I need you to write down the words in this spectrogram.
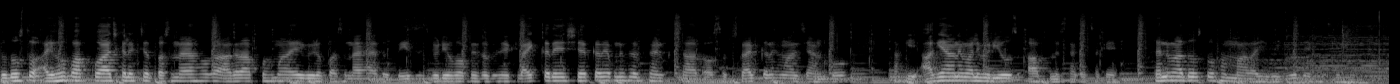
तो दोस्तों आई होप आपको आज का लेक्चर पसंद आया होगा। अगर आपको हमारा ये वीडियो पसंद आया है तो प्लीज़ इस वीडियो को अपने तरफ़ से एक लाइक करें शेयर करें अपने सभी फ्रेंड के साथ और सब्सक्राइब करें हमारे चैनल को, ताकि आगे आने वाली वीडियोज़ आप मिस ना कर सकें। धन्यवाद दोस्तों हमारा ये वीडियो देखने के लिए।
